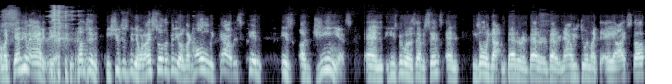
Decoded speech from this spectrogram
I'm like, get him out of here. He comes in, he shoots his video. When I saw the video, I was like, holy cow, this kid is a genius. And he's been with us ever since. And he's only gotten better and better and better. Now he's doing like the AI stuff,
